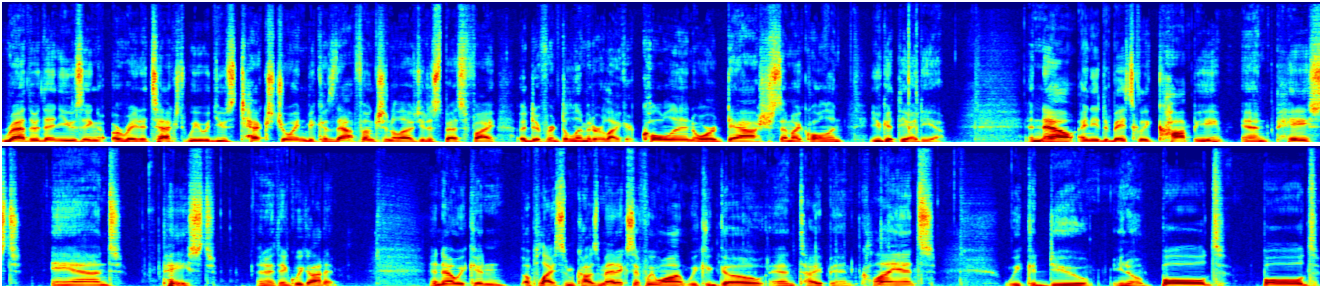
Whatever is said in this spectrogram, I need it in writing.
Rather than using array to text, we would use text join because that function allows you to specify a different delimiter like a colon or dash semicolon. You get the idea. And now I need to basically copy and paste and paste. And I think we got it. And now we can apply some cosmetics if we want. We could go and type in client. We could do, you know, bold, bold.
